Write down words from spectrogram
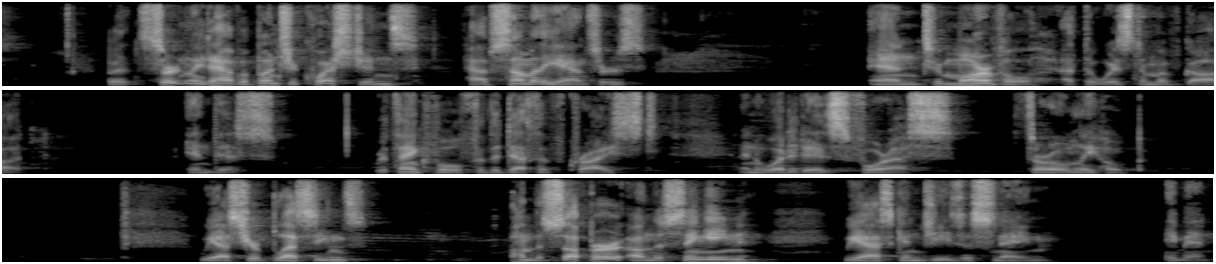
but certainly to have a bunch of questions, have some of the answers, and to marvel at the wisdom of God in this. We're thankful for the death of Christ and what it is for us. It's our only hope. We ask your blessings on the supper, on the singing. We ask in Jesus' name. Amen.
